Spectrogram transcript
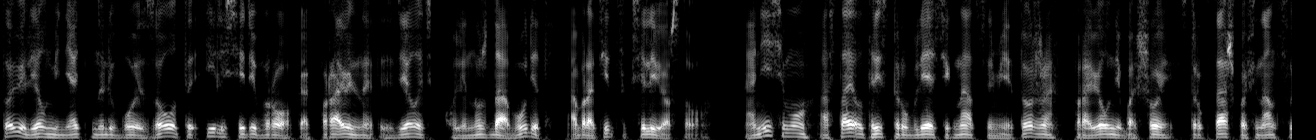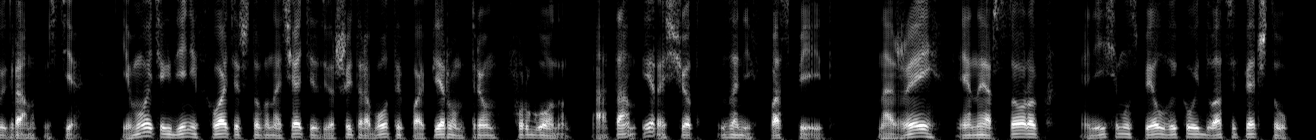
то велел менять на любое золото или серебро. Как правильно это сделать, коли нужда будет, обратиться к Сильверстову. Анисиму оставил 300 рублей ассигнациями и тоже провел небольшой инструктаж по финансовой грамотности. Ему этих денег хватит, чтобы начать и завершить работы по первым трем фургонам, а там и расчет за них поспеет. Ножей НР-40 Анисим успел выковать 25 штук,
